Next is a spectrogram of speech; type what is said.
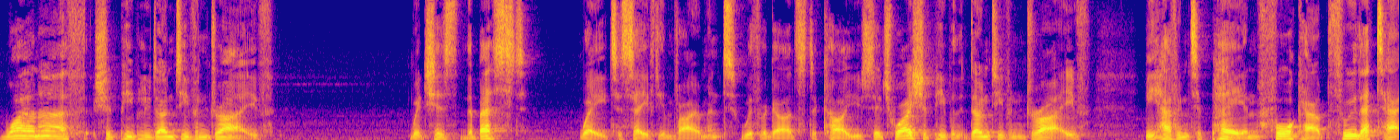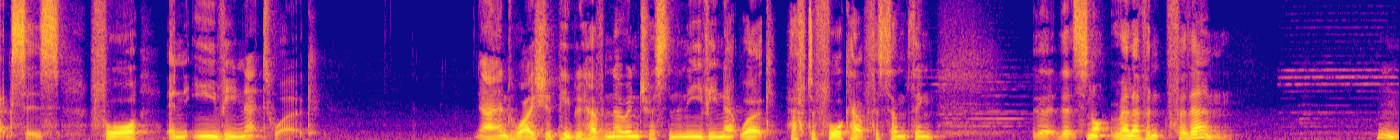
why on earth should people who don't even drive, which is the best way to save the environment with regards to car usage, why should people that don't even drive be having to pay and fork out through their taxes for an EV network? And why should people who have no interest in an EV network have to fork out for something that's not relevant for them? Hmm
